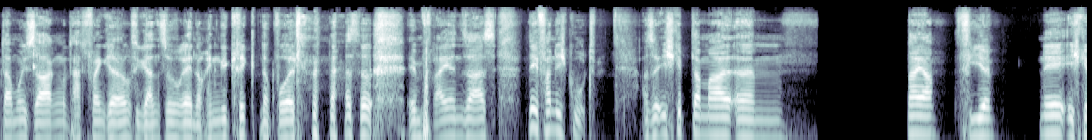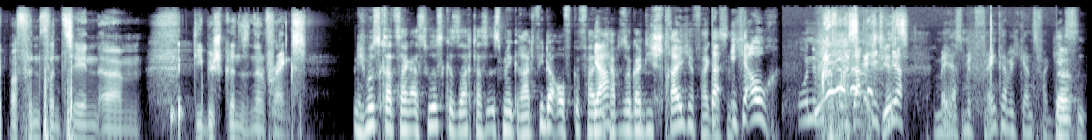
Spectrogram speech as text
da muss ich sagen, hat Frank ja irgendwie ganz souverän noch hingekriegt, obwohl also im Freien saß. Nee, fand ich gut. Also ich gebe da mal, ähm, naja, vier. Nee, ich gebe mal fünf von zehn ähm, diebisch grinsenden Franks. Und ich muss gerade sagen, als du es gesagt hast, ist mir gerade wieder aufgefallen, Ja. ich habe sogar die Streiche das, vergessen. ich auch. Ohne da dachte ich mir, jetzt? "Mensch, das mit Frank habe ich ganz vergessen.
